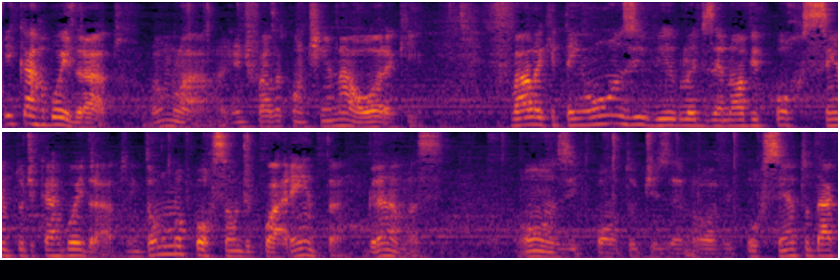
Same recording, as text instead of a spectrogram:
E carboidrato? Vamos lá, a gente faz a continha na hora aqui fala que tem 11,19% de carboidrato. Então, numa porção de 40 gramas, 11,19% dá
